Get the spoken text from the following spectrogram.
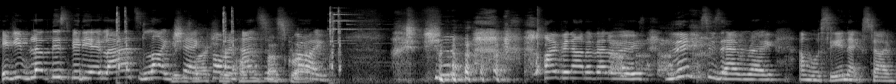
If you've loved this video lads, like, Please share, like, comment, share, comment and subscribe. I've been Annabella Rose, this is Emre and we'll see you next time.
